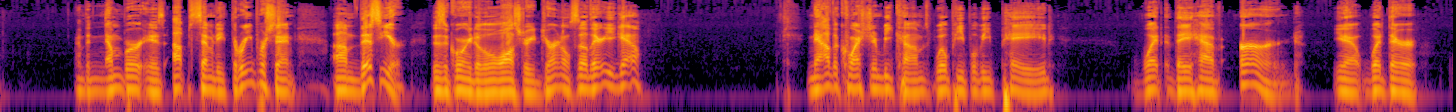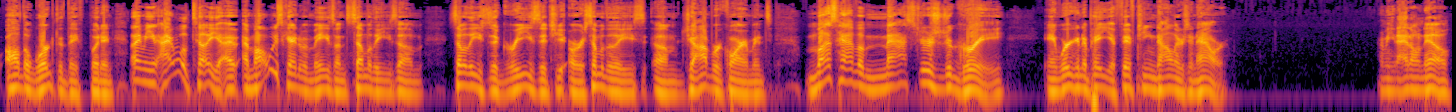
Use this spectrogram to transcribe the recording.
And the number is up 73% um, this year. This is according to the Wall Street Journal. So there you go. Now the question becomes will people be paid what they have earned, you know, what they're all the work that they've put in. I mean, I will tell you, I, am always kind of amazed on some of these um some of these degrees that you or some of these um job requirements must have a master's degree, and we're going to pay you fifteen dollars an hour. I mean, I don't know.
